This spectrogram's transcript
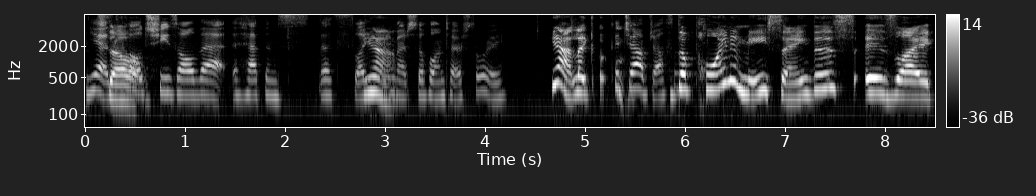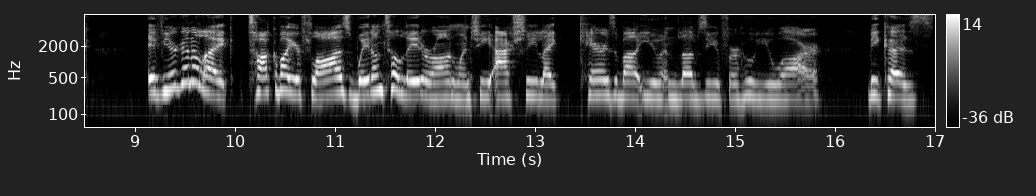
yeah, it's called She's All That. It happens. That's like Yeah. pretty much the whole entire story. Yeah, like Good job, Jocelyne. the point in me saying this is like if you're gonna like talk about your flaws wait until later on when she actually like cares about you and loves you for who you are because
